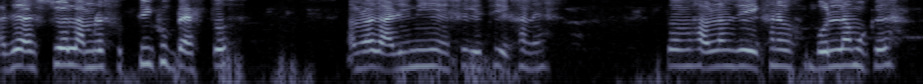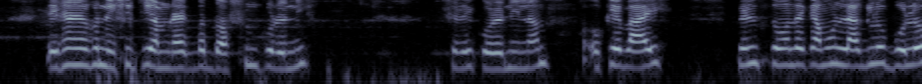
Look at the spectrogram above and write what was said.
আজ অ্যাকচুয়াল আমরা সত্যিই খুব ব্যস্ত। আমরা গাড়ি নিয়ে এসে গেছি এখানে। তো আমি ভাবলাম যে এখানে বললাম ওকে এখানে যখন এসেছি আমরা একবার দর্শন করে নিই। সেটাই করে নিলাম। ওকে বাই ফ্রেন্ডস তোমাদের কেমন লাগল বলো।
